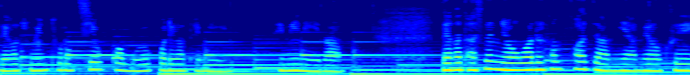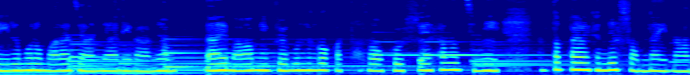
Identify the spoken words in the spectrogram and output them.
내가 종일토록 치욕과 모욕거리가 됨이니이다 내가 다시는 여호와를 선포하지 아니하며 그의 이름으로 말하지 아니하리라 하면 나의 마음이 불붙는 것 같아서 골수에 사무치니 답답하여 견딜 수 없나이다.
